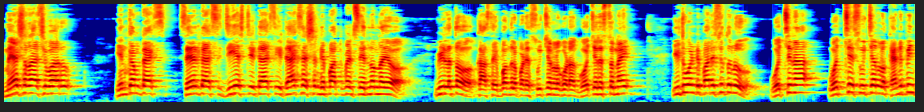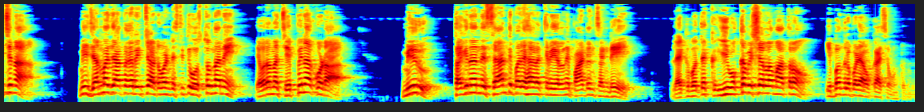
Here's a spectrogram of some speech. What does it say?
మేషరాశి వారు income tax sale tax GST tax ఈ ట్యాక్సేషన్ డిపార్ట్మెంట్స్ ఎన్ని ఉన్నాయో వీళ్ళతో కాస్త ఇబ్బందులు పడే సూచనలు కూడా గోచరిస్తున్నాయి. ఇటువంటి పరిస్థితులు వచ్చినా వచ్చే సూచనలు కనిపించినా మీ జన్మ జాతకరీత్యా అటువంటి స్థితి వస్తుందని ఎవరైనా చెప్పినా కూడా మీరు తగినన్ని శాంతి పరిహార క్రియలని పాటించండి. లేకపోతే ఈ ఒక్క విషయంలో మాత్రం ఇబ్బందులు పడే అవకాశం ఉంటుంది.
